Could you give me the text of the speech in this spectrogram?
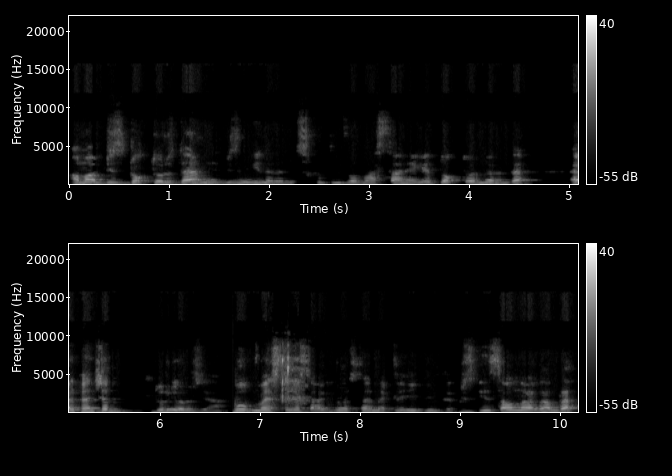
Ama biz doktoruz der miyiz? Bizim yine de bir sıkıntımız oldu. Hastaneye gelip doktorun önünde el pençe duruyoruz yani. Bu mesleğe saygı göstermekle ilgilidir. Biz insanlardan da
